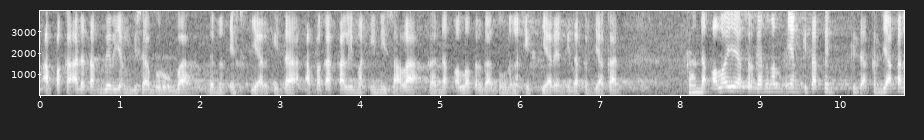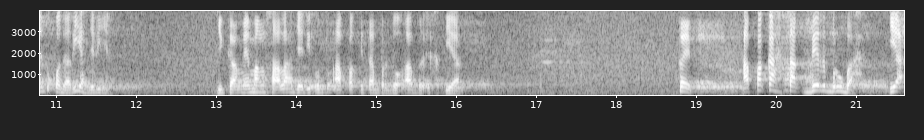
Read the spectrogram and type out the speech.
Apakah ada takdir yang bisa berubah dengan ikhtiar kita? Apakah kalimat ini salah? Kehendak Allah tergantung dengan ikhtiar yang kita kerjakan. Kehendak Allah ya tergantung yang kita kita kerjakan itu qadariyah jadinya. Jika memang salah jadi untuk apa kita berdoa berikhtiar? Taib. Apakah takdir berubah? Ya.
